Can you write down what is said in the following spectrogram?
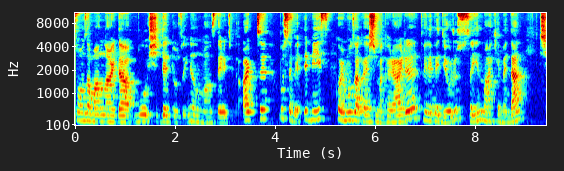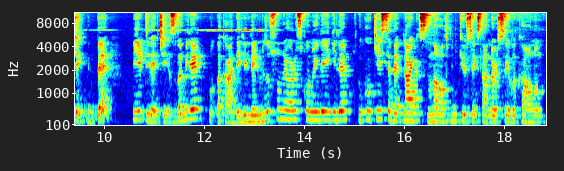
son zamanlarda bu şiddet dozu inanılmaz derecede arttı. Bu sebeple biz koruma uzaklaştırma kararı talep ediyoruz sayın mahkemeden şeklinde bir dilekçe yazılabilir. Mutlaka delillerimizi sunuyoruz konuyla ilgili. Hukuki sebepler kısmına 6284 sayılı kanun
